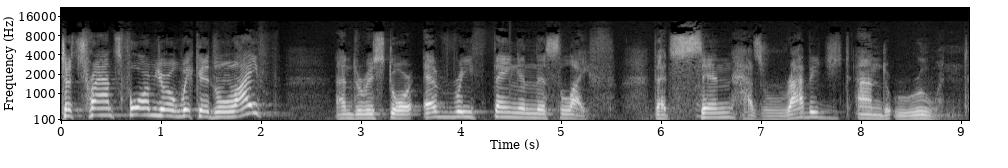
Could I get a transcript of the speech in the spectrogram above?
to transform your wicked life, and to restore everything in this life that sin has ravaged and ruined.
